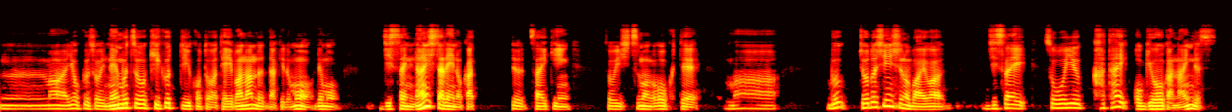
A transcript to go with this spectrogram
うん、まあ、よくそういう念仏を聞くっていうことは定番なんだけども、でも、実際に何したらいいのかっ最近そういう質問が多くて、まあ、浄土真宗の場合は実際そういう固いお行がないんです。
